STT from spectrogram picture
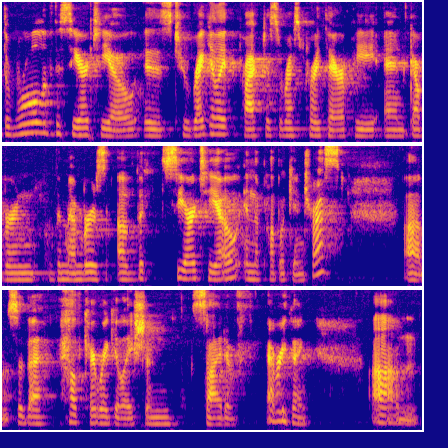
the role of the CRTO is to regulate the practice of respiratory therapy and govern the members of the CRTO in the public interest. Um, so the healthcare regulation side of everything. Um,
